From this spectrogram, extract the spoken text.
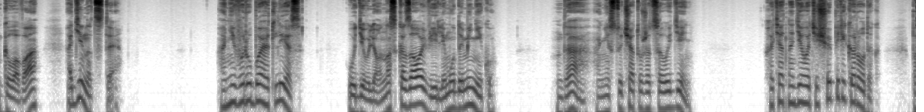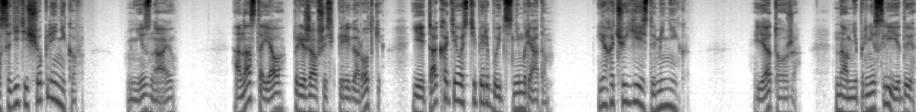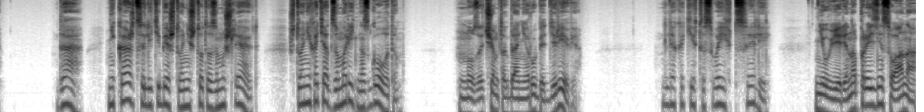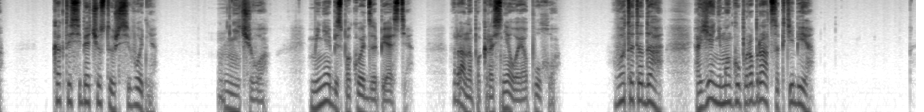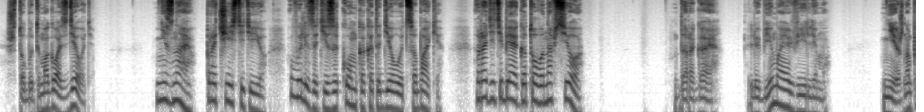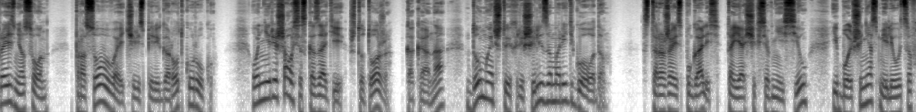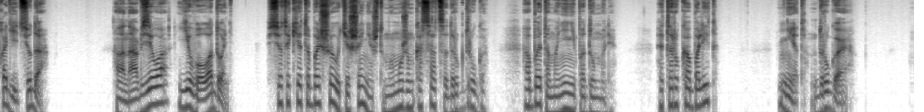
Глава 11. «Они вырубают лес», – удивленно сказала Вильяму Доминику. «Да, они стучат уже целый день. Хотят наделать еще перегородок, посадить еще пленников?» «Не знаю». Она стояла, прижавшись к перегородке. Ей так хотелось теперь быть с ним рядом. «Я хочу есть, Доминик». «Я тоже. Нам не принесли еды». «Да, не кажется ли тебе, что они что-то замышляют? Что они хотят заморить нас голодом?» «Ну зачем тогда они рубят деревья?» «Для каких-то своих целей», – неуверенно произнесла она. «Как ты себя чувствуешь сегодня?» «Ничего. Меня беспокоит запястье. Рана покраснела и опухла». «Вот это да! А я не могу пробраться к тебе!» «Что бы ты могла сделать?» «Не знаю прочистить ее, вылизать языком, как это делают собаки. Ради тебя я готова на все. Дорогая, любимая Вильяму, нежно произнес он, просовывая через перегородку руку. Он не решался сказать ей, что тоже, как и она, думает, что их решили заморить голодом. Сторожа испугались таящихся в ней сил и больше не осмеливаются входить сюда. Она взяла его ладонь. Все-таки это большое утешение, что мы можем касаться друг друга. Об этом они не подумали. Эта рука болит? Нет, другая.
